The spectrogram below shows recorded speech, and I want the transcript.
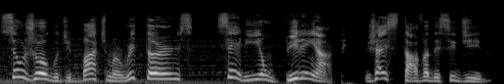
Seu jogo de Batman Returns seria um beat'em up já estava decidido.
